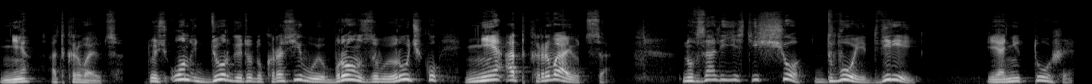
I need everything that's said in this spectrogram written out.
не открываются. То есть он дергает эту красивую бронзовую ручку, не открываются. Но в зале есть еще двое дверей, и они тоже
